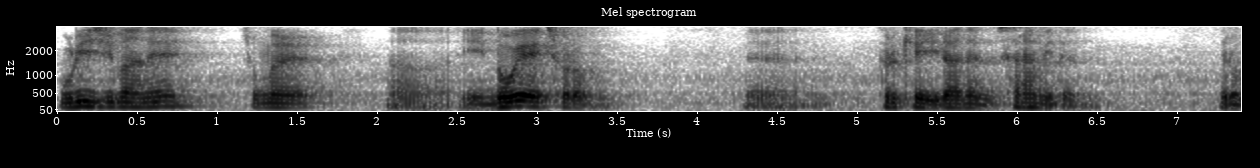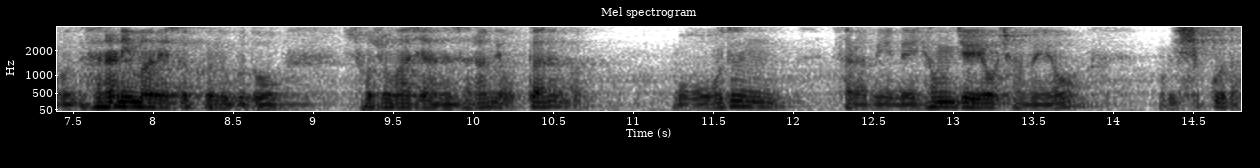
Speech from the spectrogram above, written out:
우리 집안에 정말 어, 이 노예처럼 그렇게 일하는 사람이 든 여러분 하나님 안에서 그 누구도 소중하지 않은 사람이 없다는 것. 모든 사람이 내 형제요 자매요 우리 식구다.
